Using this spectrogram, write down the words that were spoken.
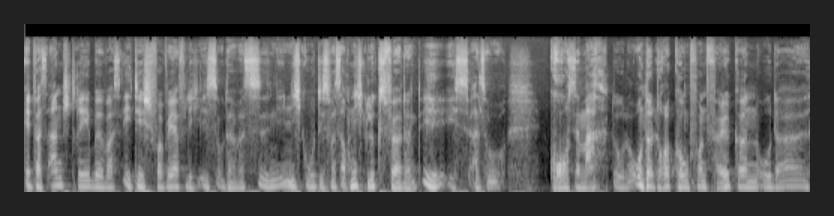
etwas anstrebe, was ethisch verwerflich ist oder was nicht gut ist, was auch nicht glücksfördernd ist. Also große Macht oder Unterdrückung von Völkern oder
